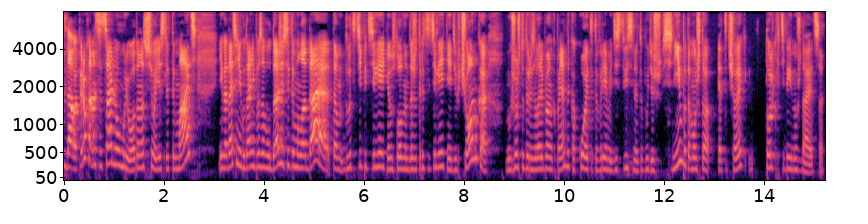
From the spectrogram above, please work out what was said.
Да, во-первых, она социально умрет. У нас все, если ты мать, никогда тебя никуда не позовут. Даже если ты молодая, там, 25-летняя, условно, даже 30-летняя девчонка, ну что, что ты родила ребенка, понятно, какое-то это время действительно ты будешь с ним, потому что этот человек только в тебе и нуждается.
